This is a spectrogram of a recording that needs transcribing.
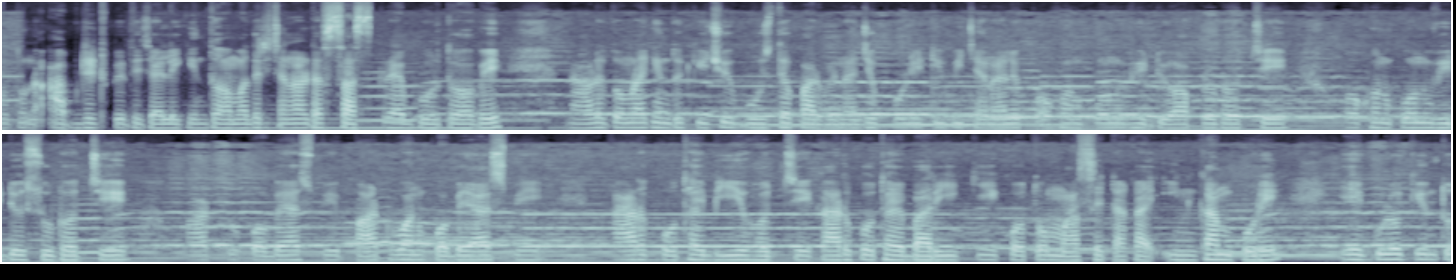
নতুন আপডেট পেতে চাইলে কিন্তু আমাদের চ্যানেলটা সাবস্ক্রাইব করতে হবে। নাহলে তোমরা কিন্তু কিছুই বুঝতে পারবে না যে পলি টিভি চ্যানেলে কখন কোন ভিডিও আপলোড হচ্ছে, কখন কোন ভিডিও শ্যুট হচ্ছে পার্ট টু কবে আসবে পার্ট ওয়ান কবে আসবে। কার কোথায় বিয়ে হচ্ছে, কার কোথায় বাড়ি, কে কত মাসে টাকা ইনকাম করে, এগুলো কিন্তু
